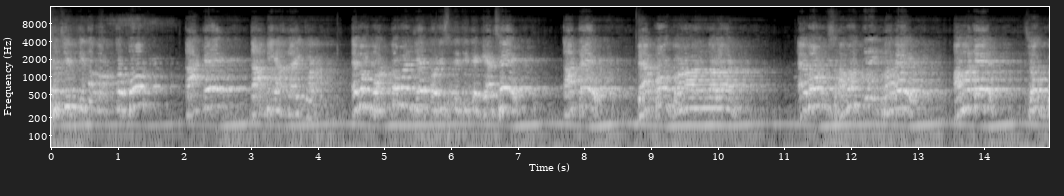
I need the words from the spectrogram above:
সুচিন্তিত বক্তব্য, তাকে দাবি আদায় করা। এবং বর্তমান যে পরিস্থিতিতে গেছে, তাতে ব্যাপক গণ আন্দোলন এবং সামগ্রিকভাবে আমাদের যোগ্য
